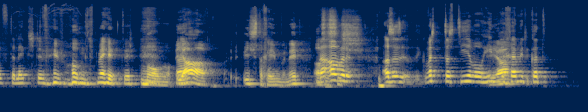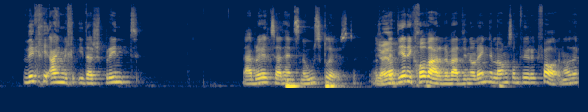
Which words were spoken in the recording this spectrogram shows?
auf den letzten 500 Metern. Mama. Ja. Ja, ist doch immer, nicht? Nein, es aber- ist- Also, weißt dass die, die hinten Ja. kommen, gerade wirklich eigentlich in den Sprint. Nein, blöd gesagt, haben sie noch ausgelöst. Also, Ja, ja. Wenn die nicht gekommen wären, dann wären die noch länger langsam führen gefahren, oder?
